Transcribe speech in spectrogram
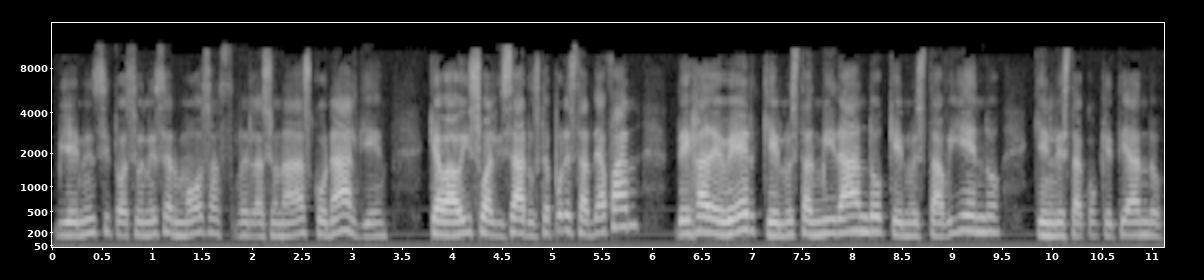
Vienen situaciones hermosas relacionadas con alguien que va a visualizar. Usted por estar de afán deja de ver quién lo está mirando, quién lo está viendo, quién le está coqueteando.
